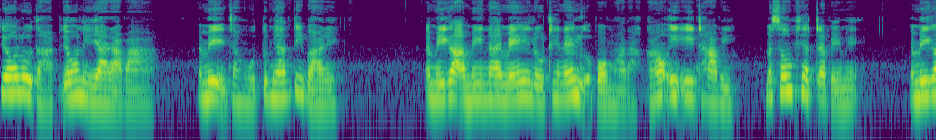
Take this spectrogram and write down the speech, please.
ပြောလို့သာပြောနေရတာပါအမေအကြောင်းကိုသူများသိပါတယ်အမေကအမေနိုင်မယ်လို့ထင်တဲ့လူအပေါ်မှာသာခေါင်းအေးအေးထားပြီးမဆုံးဖြတ်တတ်ပေမဲ့အမေက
